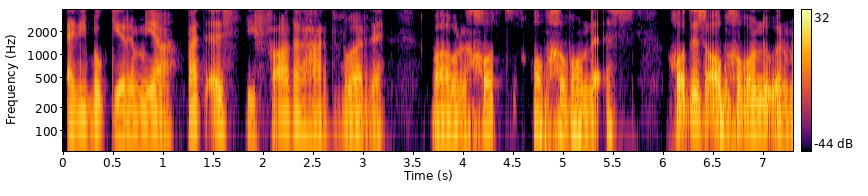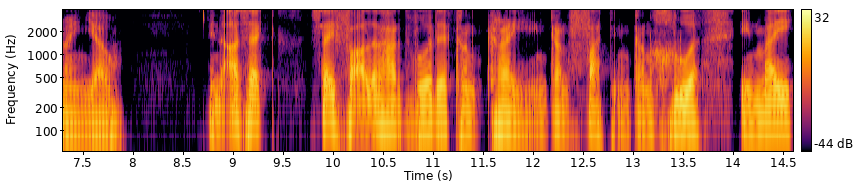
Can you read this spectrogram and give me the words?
uit die boek Jeremia, wat is die Vaderhart woorde waaroor God opgewonde is? God is opgewonde oor my en jou. En as ek sy Vaderhart woorde kan kry en kan vat en kan glo en my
